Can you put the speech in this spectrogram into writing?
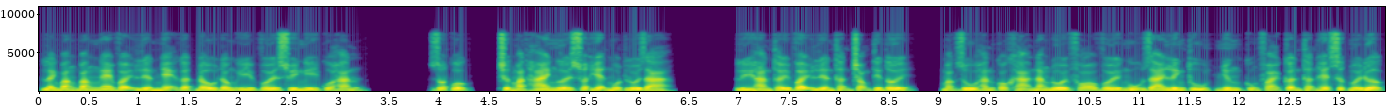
lãnh băng băng nghe vậy liền nhẹ gật đầu đồng ý với suy nghĩ của hắn. Rốt cuộc, trước mặt hai người xuất hiện một lối ra. Lý Hàn thấy vậy liền thận trọng tiến tới, mặc dù hắn có khả năng đối phó với ngũ giai linh thú nhưng cũng phải cẩn thận hết sức mới được.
